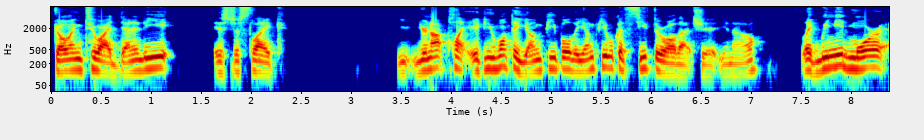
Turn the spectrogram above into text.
going to identity is just like you're not playing. If you want the young people, the young people could see through all that shit. You know, like we need more.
